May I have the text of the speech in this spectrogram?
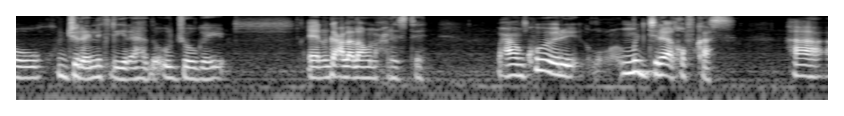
oo ku jira ninka la yiraahdo uu joogay gacal allah naxariiste waxaan ku iri ma jiraa qofkaas. Haa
